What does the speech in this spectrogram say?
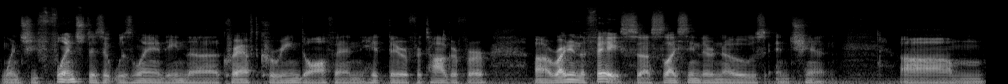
When she flinched as it was landing, the craft careened off and hit their photographer uh, right in the face, uh, slicing their nose and chin. Um,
